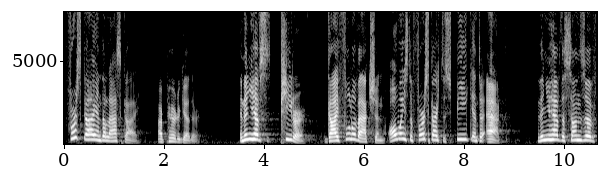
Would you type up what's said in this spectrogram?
First guy and the last guy are paired together. And then you have Peter, guy full of action, always the first guy to speak and to act. And then you have the sons of,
